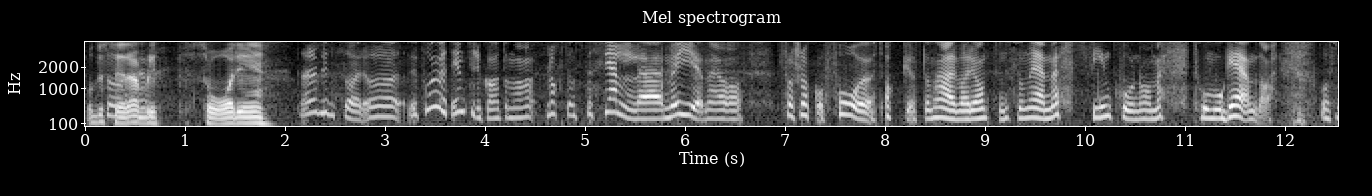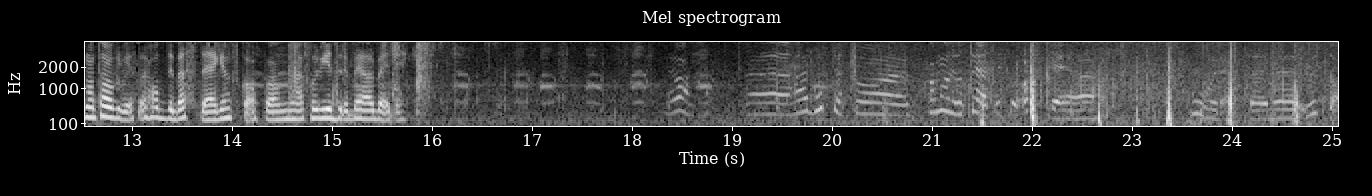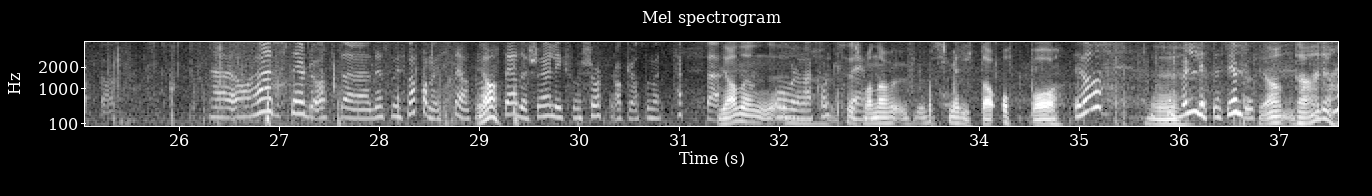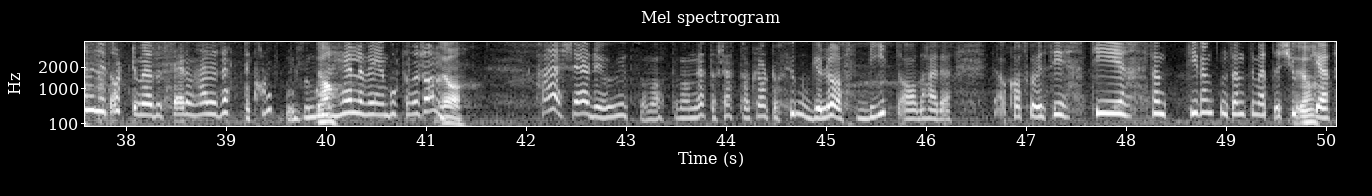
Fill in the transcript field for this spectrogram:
Og du så, ser det er blitt sår i Der har det blitt sår. Og vi får jo et inntrykk av at de har lagt en spesiell eh, møye med å forsøke å få ut akkurat denne varianten som er mest finkorn og mest homogen, da. Og som antageligvis har hatt de beste egenskapene for videre bearbeiding. Ja, eh, her borte så kan man jo se et litt så artig spor etter eh, uttak. da. Eh, Og her ser du at eh, det som vi snakka om i sted, at noen Ja. steder så er liksom skjørten akkurat som et teppe. Ja, den Over den her ser ut som man har smelta oppå Ja, det ser veldig spesielt ut. Ja, der, Det er litt artig med, du ser den her rette kanten som går Ja. hele veien bortover sånn. Ja. Her ser det jo ut som at man rett og slett har klart å hugge løs biter av det her, ja, hva skal vi si, 10-15 cm tjukke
